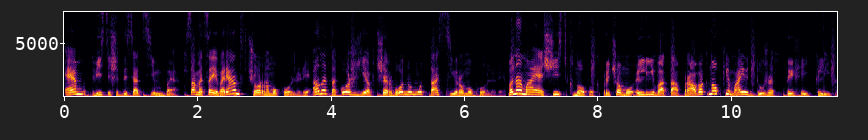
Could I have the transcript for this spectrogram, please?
M267B. Саме цей варіант в чорному кольорі, але також є в червоному та сірому кольорі. Вона має 6 кнопок, причому ліва та права кнопки мають дуже тихий клік.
